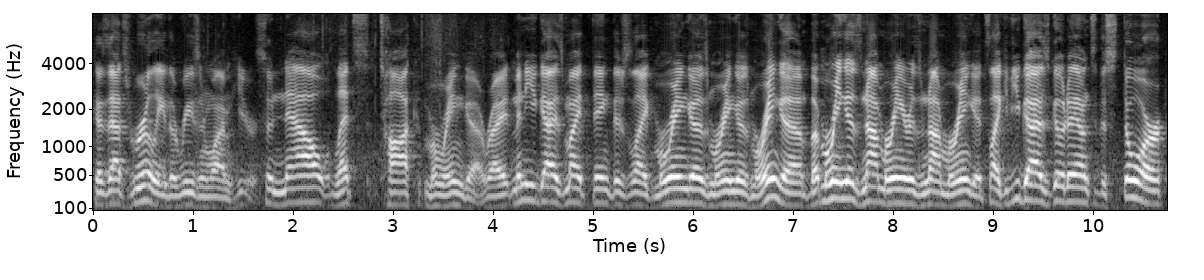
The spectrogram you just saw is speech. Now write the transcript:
because that's really the reason why I'm here. So now let's talk moringa, right? Many of you guys might think there's like moringas, moringas, moringa, but moringa is not moringa is not moringa. It's like if you guys go down to the store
